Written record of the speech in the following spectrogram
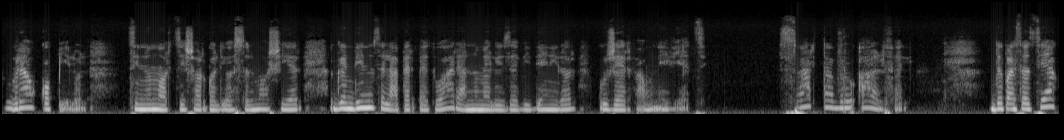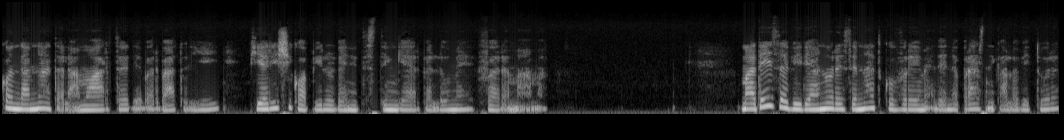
Vreau copilul, ținu morțișor goliosul moșier, gândindu-se la perpetuarea numelui zăvidenilor cu jertfa unei vieți. Soarta vreau altfel. După soția condamnată la moarte de bărbatul ei, pieri și copilul venit stingher pe lume, fără mamă. Matei Zăvideanu, resemnat cu vremea de neprasnica lovitură,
